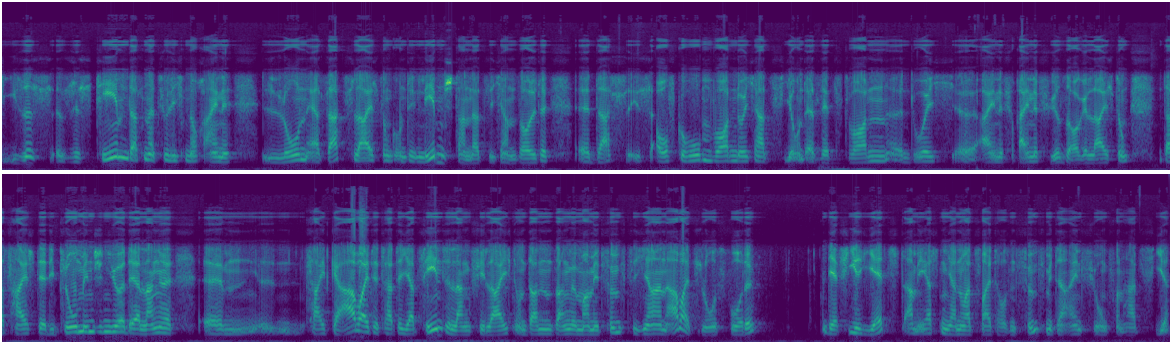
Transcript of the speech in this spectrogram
Dieses System, das natürlich noch eine Lohnersatzleistung und den Lebensstandard sichern sollte, äh, das ist aufgehoben worden durch Hartz IV und ersetzt worden äh, durch äh, eine reine Fürsorgeleistung. Das heißt, der Diplomingenieur, der lange ähm, Zeit gearbeitet hatte, jahrzehntelang vielleicht und dann, sagen wir mal, mit 50 Jahren arbeitslos wurde, der fiel jetzt am 1. Januar 2005 mit der Einführung von Hartz IV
